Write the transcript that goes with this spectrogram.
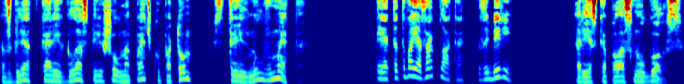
Взгляд карих глаз перешел на пачку, потом стрельнул в Мэтта. «Это твоя зарплата. Забери». Резко полоснул голос.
